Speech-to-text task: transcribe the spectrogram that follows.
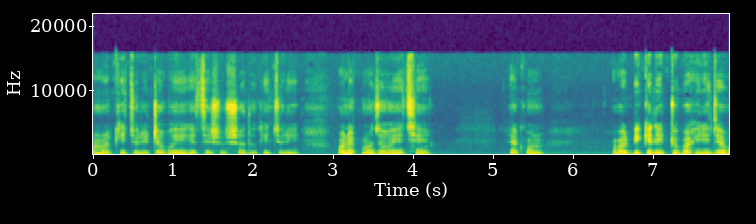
আমার খিচুড়িটা হয়ে গেছে, সুস্বাদু খিচুড়ি, অনেক মজা হয়েছে। এখন আবার বিকেলে একটু বাহিরে যাব।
